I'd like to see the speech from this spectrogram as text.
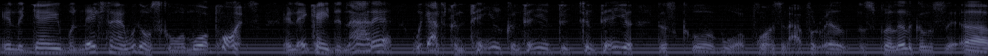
in the game, but next time we're going to score more points and they can't deny that. We got to continue, continue to continue to score more points in our political uh,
